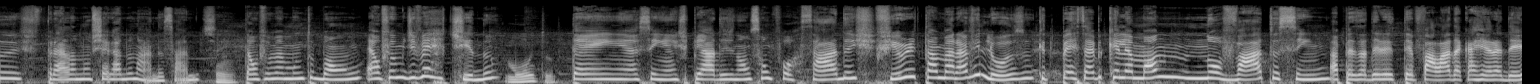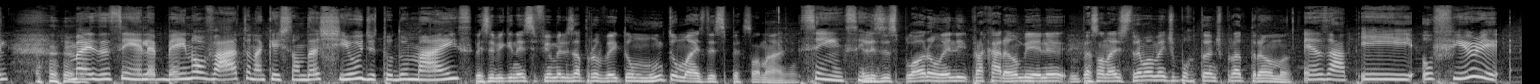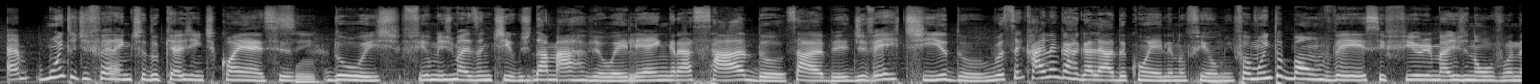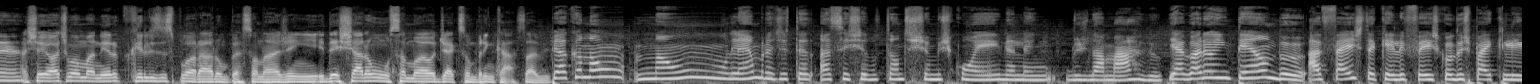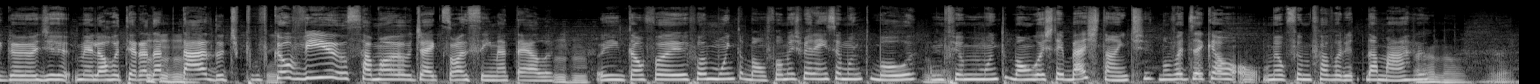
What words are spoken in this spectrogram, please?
pra ela não chegar do nada, sabe? Sim. Então o filme é muito bom. É um filme divertido. Muito. Tem, assim, as piadas não são forçadas. Fury tá maravilhoso. Que tu percebe que ele é mó novato, assim. Apesar dele ter falado a carreira dele. Mas, assim, ele é bem novato na questão da Shield e tudo mais. Percebi que nesse filme eles aproveitam muito mais desse personagem. Sim, sim. Eles exploram ele pra caramba e ele é um personagem extremamente importante pra trama. Exato. E o Fury é muito diferente do que a gente conhece Sim. dos filmes mais antigos da Marvel. Ele é engraçado, sabe? Divertido. Você cai na gargalhada com ele no filme. Foi muito bom ver esse Fury mais novo, né? Achei ótima a maneira que eles exploraram o personagem e, e deixaram o Samuel Jackson brincar, sabe? Pior que eu não, não lembro de ter assistido tantos filmes com ele, além dos da Marvel. E agora eu entendo a festa que ele fez quando os Spike Lee ganhou de melhor roteiro adaptado, tipo, porque eu vi o Samuel Jackson assim na tela. Uhum. Então foi, foi muito bom. Foi uma experiência muito boa. Um filme muito bom. Gostei bastante. Não vou dizer que é o, o meu filme favorito da Marvel. Ah, não.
